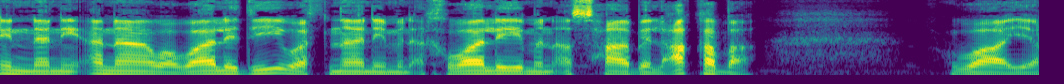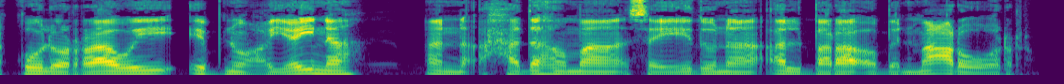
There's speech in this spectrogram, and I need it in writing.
إنني أنا ووالدي واثنان من أخوالي من أصحاب العقبة. ويقول الراوي ابن عيينة أن أحدهما سيدنا البراء بن معرور.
